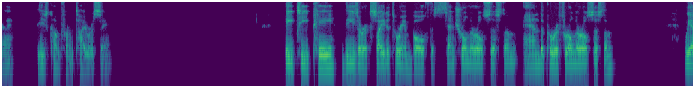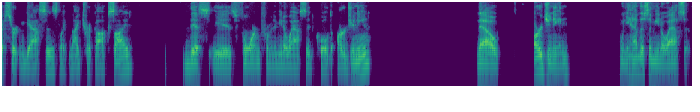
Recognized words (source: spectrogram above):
Okay, these come from tyrosine. ATP, these are excitatory in both the central neural system and the peripheral neural system. We have certain gases like nitric oxide, this is formed from an amino acid called arginine. Now, arginine, when you have this amino acid,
